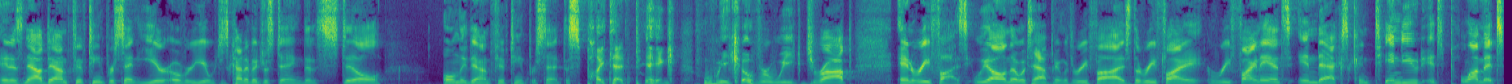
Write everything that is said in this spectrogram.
and is now down 15% year over year, which is kind of interesting that it's still only down 15% despite that big week over week drop and refis. We all know what's happening with refis. The refi refinance index continued its plummet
